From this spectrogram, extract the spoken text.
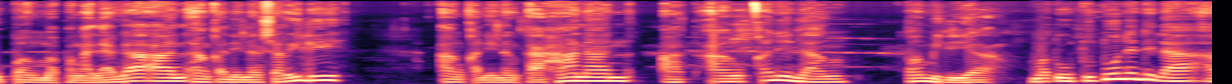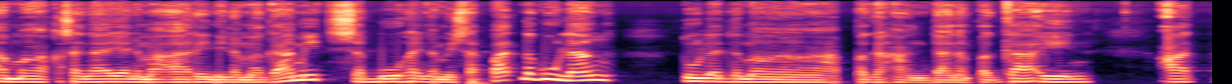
upang mapangalagaan ang kanilang sarili, ang kanilang tahanan at ang kanilang pamilya. Matututunan nila ang mga kasanayan na maaari nila magamit sa buhay na may sapat na gulang tulad ng mga paghahanda ng pagkain at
